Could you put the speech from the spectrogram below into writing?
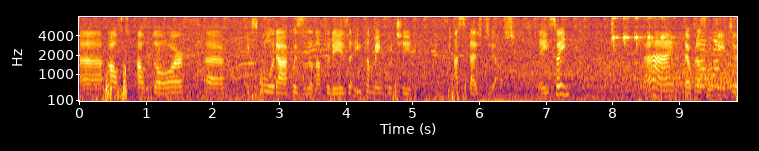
ah, out- outdoor, ah, explorar coisas da natureza e também curtir a cidade de Austin. É isso aí. Bye, até o próximo vídeo.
